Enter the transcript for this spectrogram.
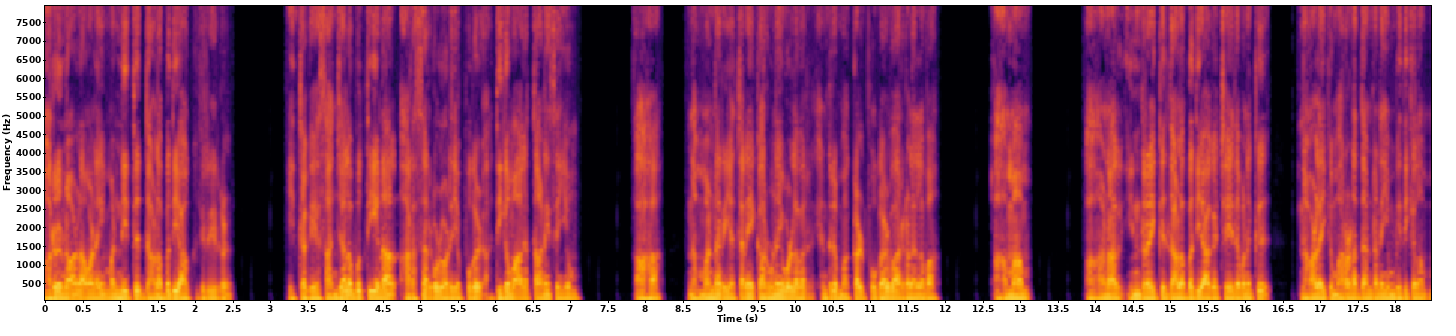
மறுநாள் அவனை மன்னித்து தளபதி ஆக்குகிறீர்கள். இத்தகைய சஞ்சல புத்தியினால் அரசர்களுடைய புகழ் அதிகமாகத்தானே செய்யும். ஆஹா நம் மன்னர் எத்தனை கருணை உள்ளவர் என்று மக்கள் புகழ்வார்கள் அல்லவா? ஆமாம். ஆனால் இன்றைக்கு தளபதியாகச் செய்தவனுக்கு நாளைக்கு மரண தண்டனையும் விதிக்கலாம்.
